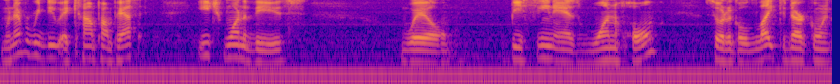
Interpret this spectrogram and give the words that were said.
whenever we do a compound path, each one of these will be seen as one whole. So it'll go light to dark going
